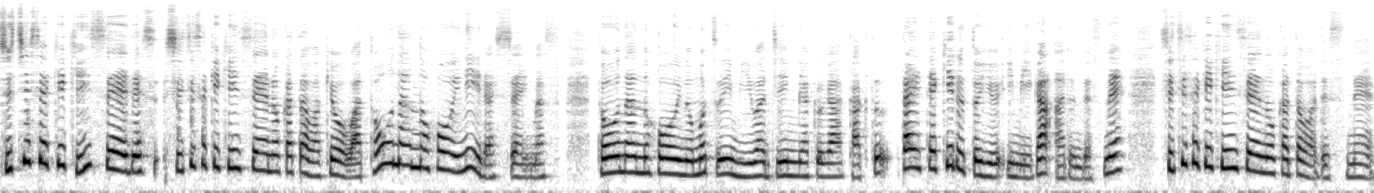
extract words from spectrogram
七石金星です。七石金星の方は今日は東南の方位にいらっしゃいます。東南の方位の持つ意味は人脈が拡大できるという意味があるんですね。七石金星の方はですね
